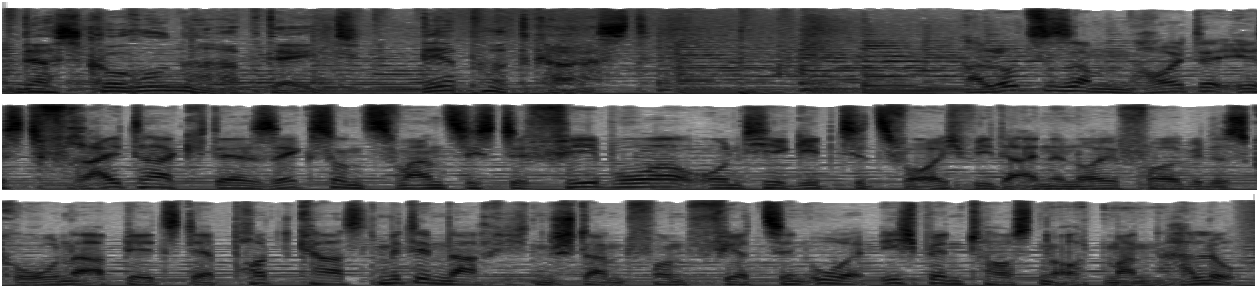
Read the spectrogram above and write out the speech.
Das Corona-Update, der Podcast. Hallo zusammen, heute ist Freitag, der 26. Februar und hier gibt es jetzt für euch wieder eine neue Folge des Corona-Updates, der Podcast mit dem Nachrichtenstand von 14 Uhr. Ich bin Thorsten Ottmann, hallo.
